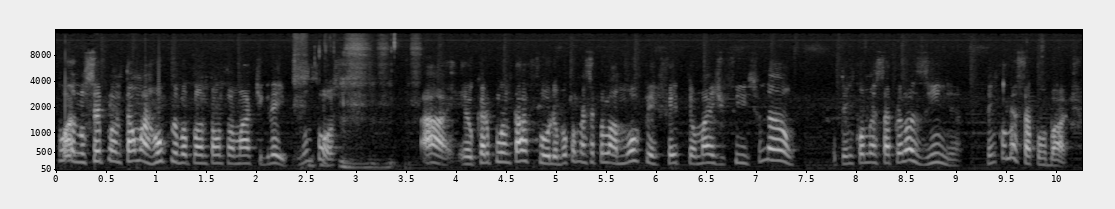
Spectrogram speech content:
Pô, eu não sei plantar uma rúcula, vou plantar um tomate grape? Não posso. Ah, eu quero plantar a flor, eu vou começar pelo amor perfeito, que é o mais difícil? Não. Eu tenho que começar pela zinha. Tem que começar por baixo.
